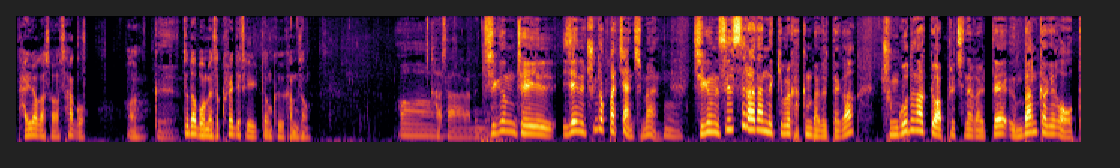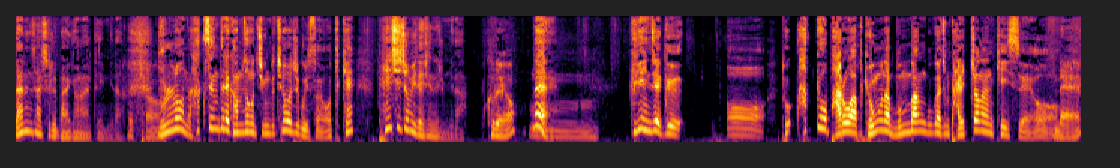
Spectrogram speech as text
달려가서 사고 어, 그, 뜯어보면서 크레딧을 읽던 그 감성 어, 가사라든지 지금 제일, 이제는 충격받지 않지만, 음, 지금 쓸쓸하다는 느낌을 가끔 받을 때가 중고등학교 앞을 지나갈 때 음반 가게가 없다는 사실을 발견할 때입니다. 그렇죠. 물론 학생들의 감성은 지금도 채워지고 있어요. 어떻게? 펜시점이 대신해 줍니다. 그래요? 네. 음, 그게 이제 그, 어, 도- 학교 바로 앞 교무나 문방구가 좀 발전한 케이스예요. 네.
